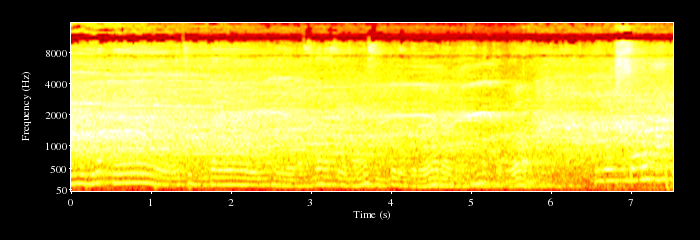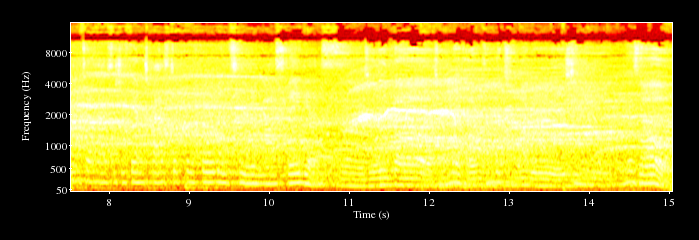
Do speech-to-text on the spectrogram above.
이렇게 멋진 무대에 이렇게 라스베가스에 잘할 수 있게 된게 너무너무 행복하고요. We were so happy to have such a fantastic performance here in Las Vegas. 네, 저희가 정말 다음 컴백 준비를 열심히 해서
